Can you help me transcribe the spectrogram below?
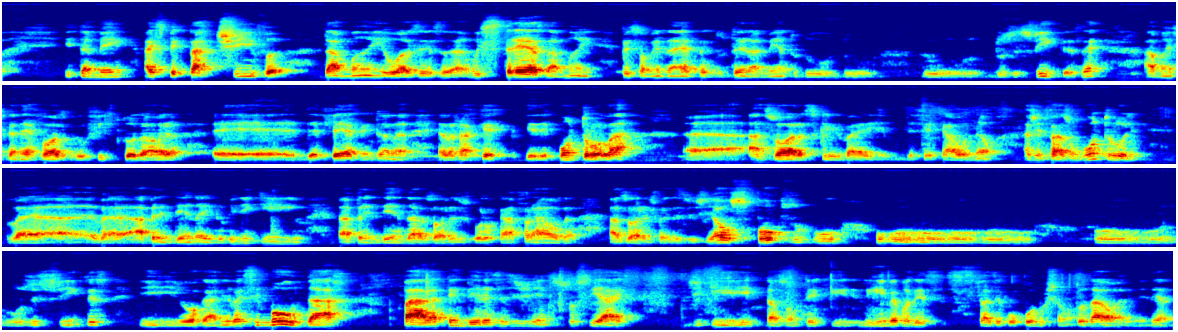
e também a expectativa da mãe, ou às vezes o estresse da mãe, principalmente na época do treinamento do, do, do, dos esfíncteres, né? A mãe fica nervosa porque o filho toda hora é, defeca, então ela, ela já quer querer controlar ah, as horas que ele vai defecar ou não. A gente faz um controle, vai, vai aprendendo aí no biniquinho, aprendendo as horas de colocar a fralda, as horas de fazer xixi. Aos poucos o, o, o, os esfíncteres e, e o organismo vai se moldar para atender as exigências sociais de que nós vamos ter que. ninguém vai poder fazer cocô no chão toda hora, entendeu?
